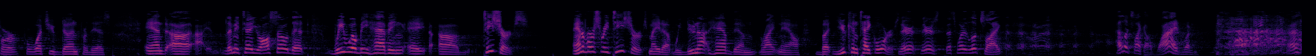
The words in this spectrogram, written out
for, for what you've done for this. And uh, I, let me tell you also that we will be having a uh, t-shirts, anniversary t-shirts made up. We do not have them right now, but you can take orders. There, there's that's what it looks like. That looks like a wide one. That's,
